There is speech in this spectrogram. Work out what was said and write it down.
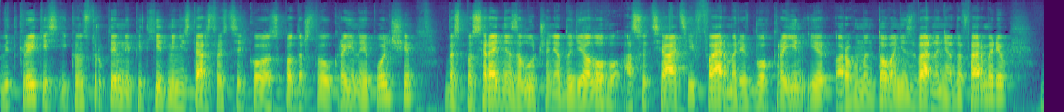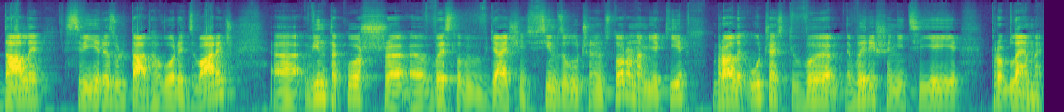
відкритість і конструктивний підхід Міністерства сільського господарства України і Польщі, безпосереднє залучення до діалогу асоціацій фермерів двох країн і аргументовані звернення до фермерів дали свій результат, говорить Зварич. Е, Він також е, висловив вдячність всім залученим сторонам, які брали участь в вирішенні цієї проблеми.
